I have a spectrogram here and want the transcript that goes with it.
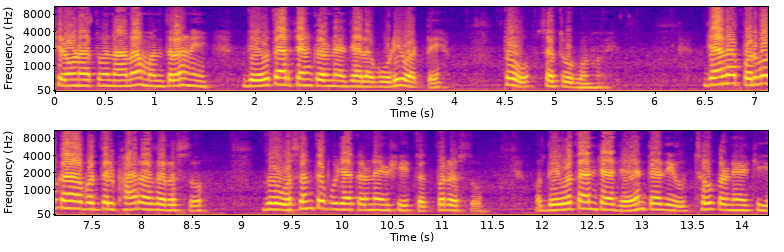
श्रवणात व नाना मंत्राने देवतार्चन करण्यात ज्याला गोडी वाटते तो सत्वगुण होय. ज्याला पर्वकाळाबद्दल फार आदर असतो जो वसंत पूजा करण्याविषयी तत्पर असतो व देवतांच्या जयंत्यादी उत्सव करण्याची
